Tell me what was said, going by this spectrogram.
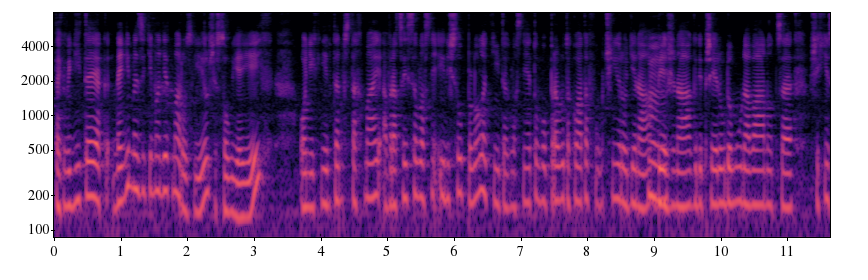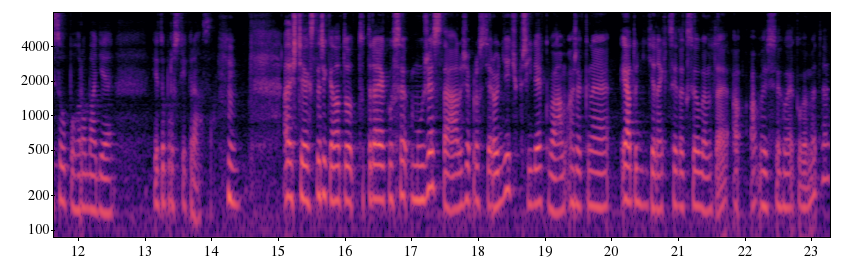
tak vidíte, jak není mezi těma dětma rozdíl, že jsou jejich, oni k ním ten vztah mají a vracejí se vlastně, i když jsou plnoletí, tak vlastně je to opravdu taková ta funkční rodina, hmm. běžná, kdy přijedou domů na Vánoce, všichni jsou pohromadě. Je to prostě krása. Hmm. A ještě, jak jste říkala, to, to teda jako se může stát, že prostě rodič přijde k vám a řekne, já to dítě nechci, tak si ho vemte a, a vy si ho jako vemete?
